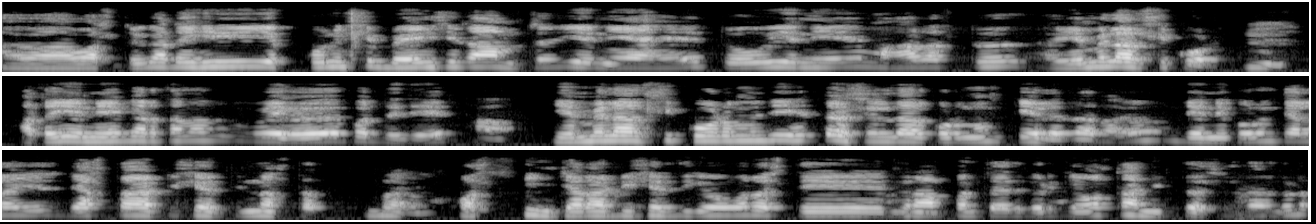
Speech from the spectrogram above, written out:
अं, वास्तविक आता ही एकोणीसशे ब्याऐंशीचा आमचं जे एनए आहे तो NA Maharashtra M L R C code हम्म. आता एनए करताना वेगवेगळ्या पद्धती हा. आहेत M L R C code म्हणजे हे तहसीलदारकडून केलं जातं. जेणेकरून त्याला हे जास्त अटी शर्ती नसतात. बरोबर पाच तीन चार अटी शर्ती किंवा रस्ते ग्रामपंचायतकडे किंवा स्थानिक तहसीलदारकडे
